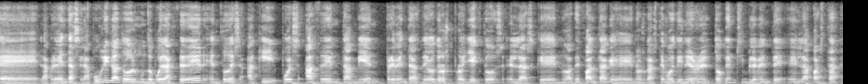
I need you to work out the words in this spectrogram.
Eh, la preventa será pública, todo el mundo puede acceder. Entonces aquí pues hacen también preventas de otros proyectos en las que no hace falta que nos gastemos dinero en el token, simplemente en la pasta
